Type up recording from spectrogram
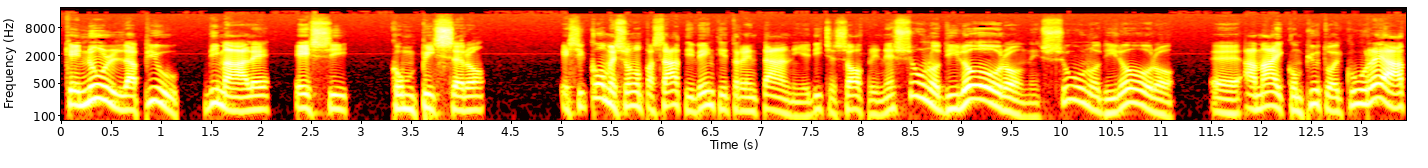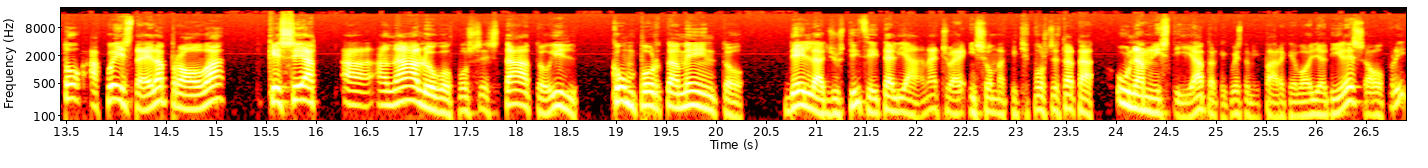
che nulla più di male essi compissero. E siccome sono passati 20-30 anni e dice Sofri, nessuno di loro, nessuno di loro eh, ha mai compiuto alcun reato, a questa è la prova che se a, a, analogo fosse stato il comportamento della giustizia italiana, cioè insomma che ci fosse stata un'amnistia, perché questo mi pare che voglia dire Sofri,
